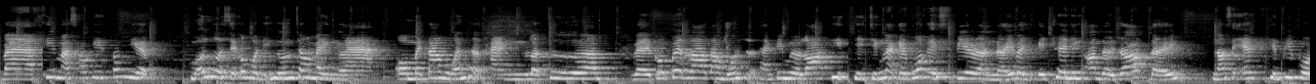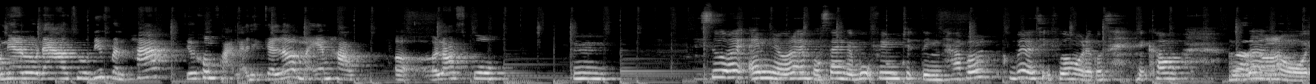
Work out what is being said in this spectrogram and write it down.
Và khi mà sau khi tốt nghiệp mỗi người sẽ có một định hướng cho mình là ồ mày tao muốn trở thành luật sư về corporate law tao muốn trở thành criminal law. Thì thì chính là cái work experience đấy và cái training on the job đấy nó sẽ khiến people narrow down to different path chứ không phải là những cái lớp mà em học ở, ở law school. Ừ. xưa ấy em nhớ là em có xem cái bộ phim chuyện tình Harvard. Không biết là chị Phương hồi đấy có xem hay không rất là ờ. nổi.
